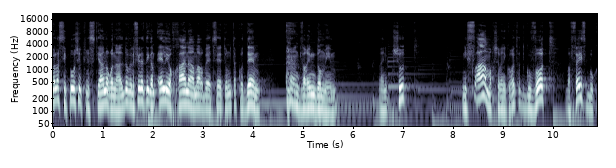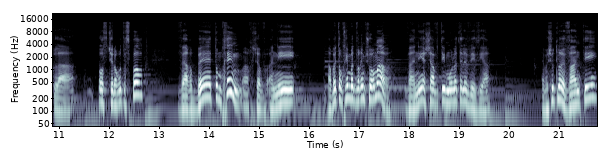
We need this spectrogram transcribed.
כל הסיפור של קריסטיאנו רונלדו, ולפי דעתי גם אלי אוחנה אמר ביציע העיתונות הקודם דברים דומים. ואני פשוט נפעם, עכשיו אני קורא את התגובות בפייסבוק לפוסט של ערוץ הספורט, והרבה תומכים. עכשיו, אני, הרבה תומכים בדברים שהוא אמר, ואני ישבתי מול הטלוויזיה, ופשוט לא הבנתי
